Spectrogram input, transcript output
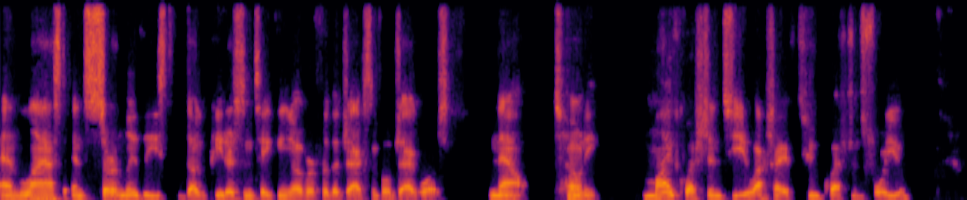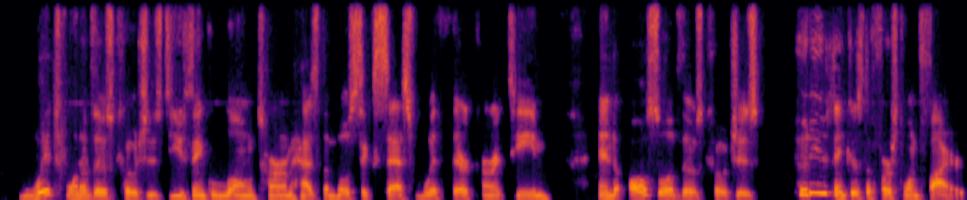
And last and certainly least, Doug Pederson taking over for the Jacksonville Jaguars. Now, Tony, my question to you actually, I have two questions for you. Which one of those coaches do you think long term has the most success with their current team? And also, of those coaches, who do you think is the first one fired?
